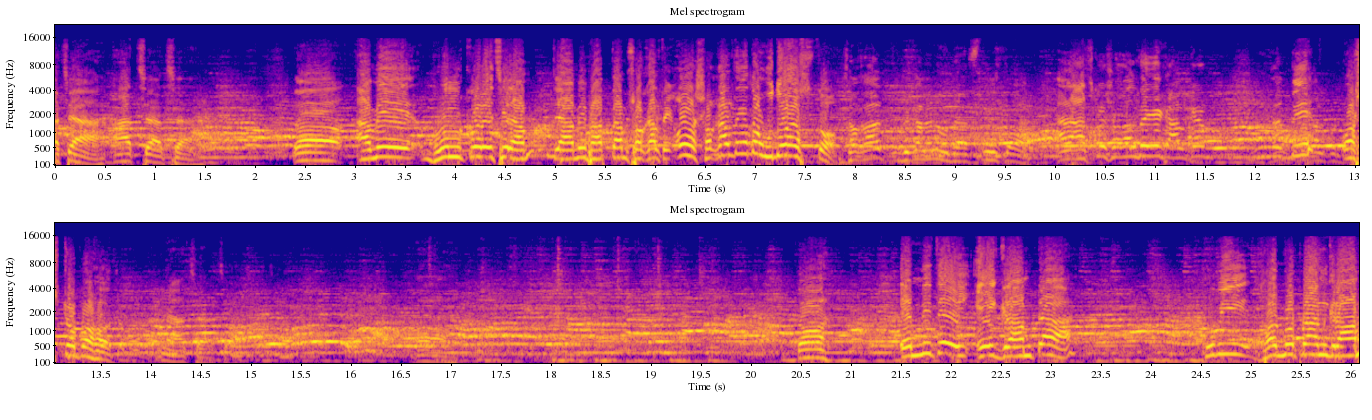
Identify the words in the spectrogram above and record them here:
আচ্ছা আচ্ছা আচ্ছা। তো আমি ভুল করেছিলাম যে আমি ভাবতাম সকাল থেকে ও সকাল থেকে তো উদয় অস্ত সকাল বিকাল হলে উদয় আর আজকে সকাল থেকে কালকে অষ্টপ্রহর। আচ্ছা আচ্ছা। তো এমনিতেই এই গ্রামটা খুবই ধর্মপ্রাণ গ্রাম।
